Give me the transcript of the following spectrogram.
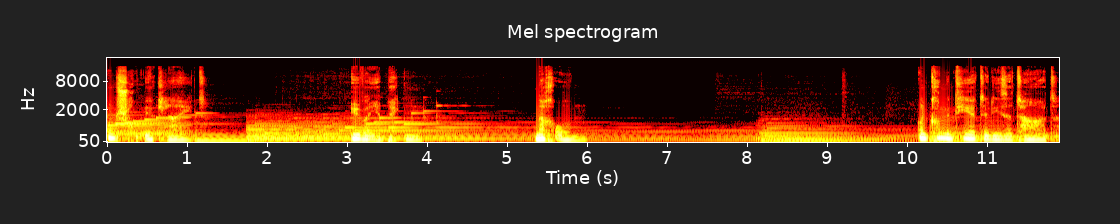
und schob ihr Kleid über ihr Becken nach oben und kommentierte diese Tat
